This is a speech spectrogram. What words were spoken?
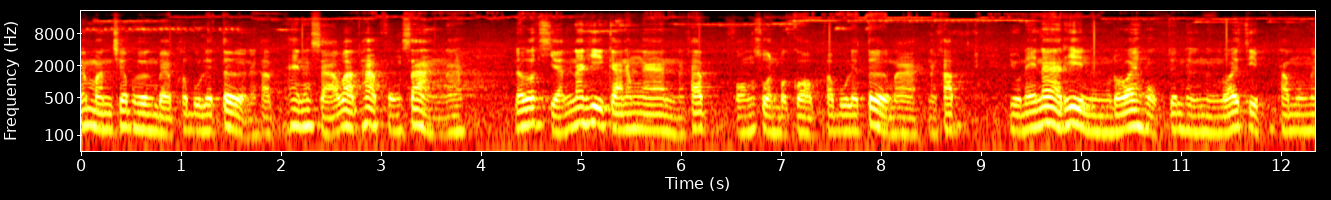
น้ำมันเชื้อเพลิงแบบคาร์บูเรเตอร์นะครับ ให้นักศึกษาวาดภาพโครงสร้างนะ แล้วก็เขียนหน้าที่การทำงานนะครับของส่วนประกอบคาร์บูเรเตอร์มานะครับ อยู่ในหน้าที่ 106 จนถึง 110ทำลงใน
